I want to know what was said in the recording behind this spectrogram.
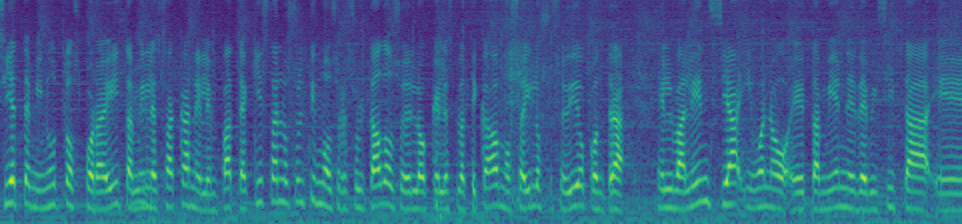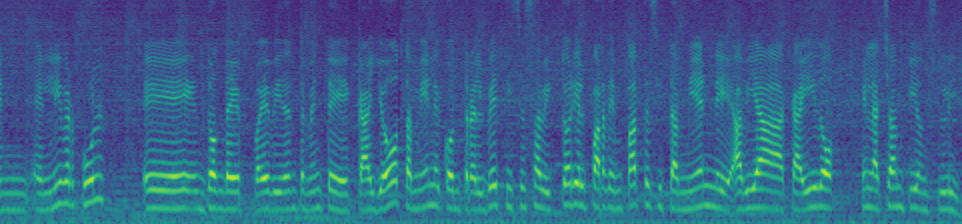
siete minutos por ahí también le sacan el empate. Aquí están los últimos resultados de lo que les platicábamos ahí, lo sucedido contra el Valencia y bueno, eh, también eh, de visita en, Liverpool. Eh, donde evidentemente cayó también contra el Betis esa victoria, el par de empates y también había caído en la Champions League.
